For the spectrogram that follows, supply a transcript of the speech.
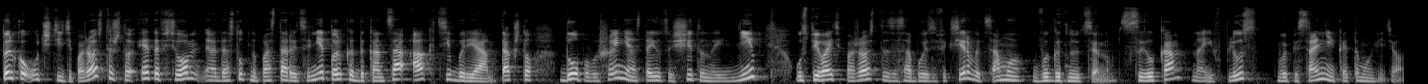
Только учтите, пожалуйста, что это все э, доступно по старой цене только до конца октября. Так что до повышения остаются считанные дни. Успевайте, пожалуйста, за собой зафиксировать самую выгодную цену. Ссылка на ИФ в описании к этому видео.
